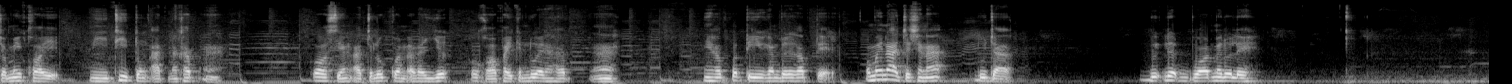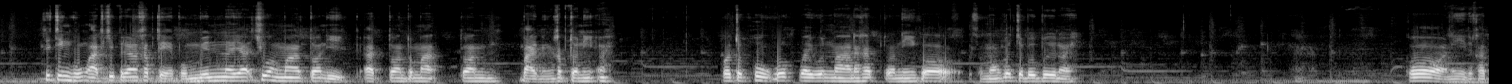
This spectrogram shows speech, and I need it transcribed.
จะไม่ค่อยมีที่ตรงอัดนะครับอ่าก็เสียงอาจจะรบกวนอะไรเยอะก็ขออภัยกันด้วยนะครับอ่านี่ครับก็ตีกันไปเลยครับแต่ก็ไม่น่าจะชนะดูจาก เลือดบอสไม่รู้เลย ที่จริงผมอัดคลิปไปแล้วนะครับ แต่ผมเว้นระยะช่วงมาตอนอีก อัดตอนประมาณตอนบ่ายหนึ่งครับตอนนี้อะก็จะพูกวกไปวนมานะครับ ตอนนี้ก็สมองก็จะเบลอๆหน่อย ก็นี่นะครับ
